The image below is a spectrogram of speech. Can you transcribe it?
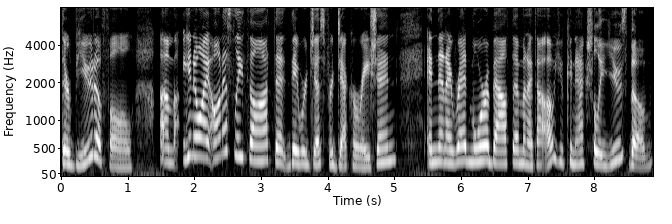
They're beautiful. Um, you know, I honestly thought that they were just for decoration. And then I read more about them and I thought, oh, you can actually use them.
